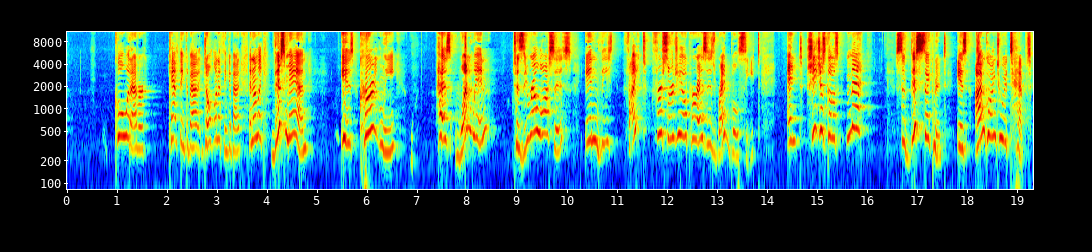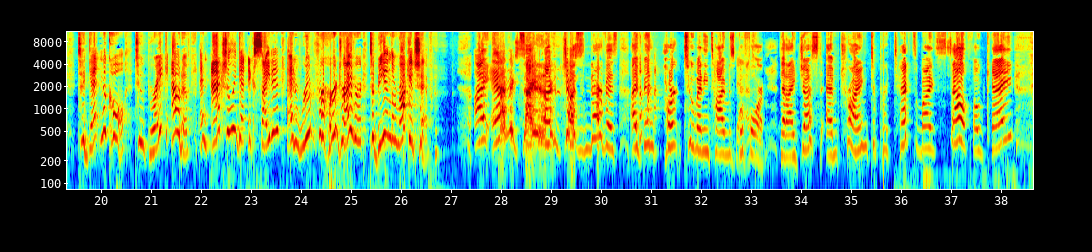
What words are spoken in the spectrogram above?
cool, whatever. Can't think about it. Don't want to think about it. And I'm like, this man is currently has one win to zero losses in the fight for Sergio Perez's Red Bull seat. And she just goes, meh. So this segment is I'm going to attempt to get Nicole to break out of and actually get excited and root for her driver to be in the rocket ship. I am excited. I'm just nervous. I've been hurt too many times Yeah, before that I just am trying to protect myself, okay?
